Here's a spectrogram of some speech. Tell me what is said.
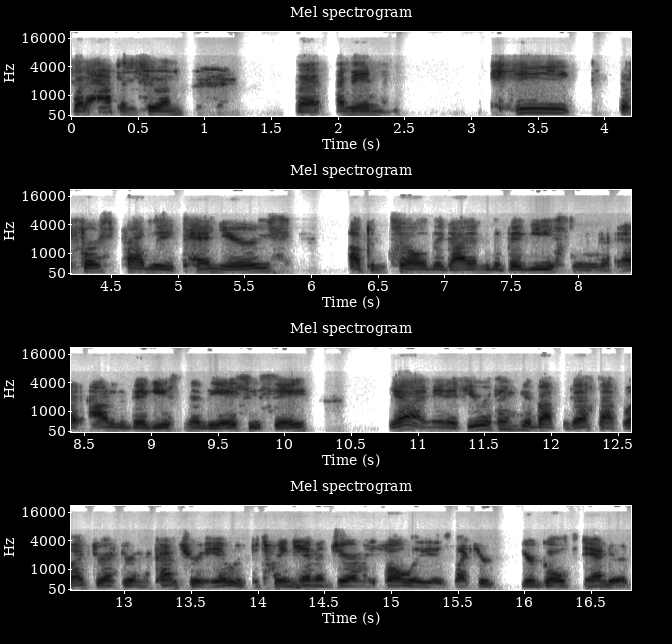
what happened to him. But I mean, he the first probably ten years up until they got into the Big East and uh, out of the Big East and into the ACC. Yeah, I mean, if you were thinking about the best athletic director in the country, it was between him and Jeremy Foley is like your your gold standard.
